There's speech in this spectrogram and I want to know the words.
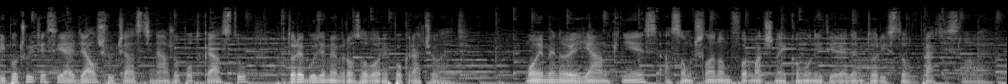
Vypočujte si aj ďalšiu časť nášho podcastu, v ktorej budeme v rozhovore pokračovať. Moje meno je Ján Knies a som členom formačnej komunity Redemptoristov v Bratislave.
